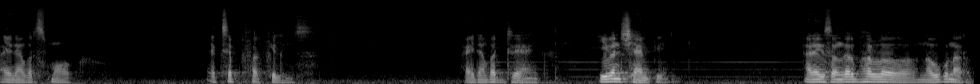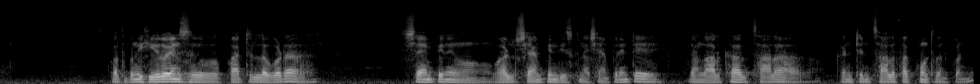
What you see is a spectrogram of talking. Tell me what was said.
I never smoke except for films. I never drank even champagne. అనేక సందర్భాల్లో నవ్వుకున్నారు. కొంతమంది హీరోయిన్స్ పార్టీల్లో కూడా షాంపిన్ వాళ్ళు షాంపిన్ తీసుకున్న షాంపిన్ అంటే దానిలో ఆల్కహాల్ చాలా కంటెంట్ చాలా తక్కువ ఉంటుంది అనుకోండి.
